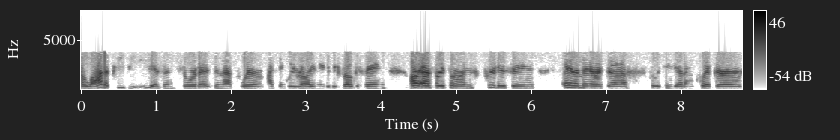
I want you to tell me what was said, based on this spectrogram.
a lot of PPE is in shortage, and that's where I think we really need to be focusing our efforts on producing in America so we can get them quicker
